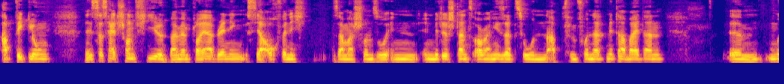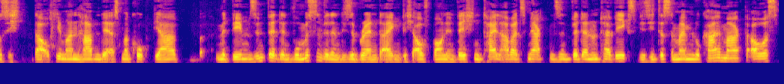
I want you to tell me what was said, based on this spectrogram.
Abwicklung, dann ist das halt schon viel. Und beim Employer Branding ist ja auch, wenn ich, sag mal, schon so in, in Mittelstandsorganisationen ab 500 Mitarbeitern, ähm, muss ich da auch jemanden haben, der erstmal guckt, ja, mit wem sind wir denn, wo müssen wir denn diese Brand eigentlich aufbauen, in welchen Teilarbeitsmärkten sind wir denn unterwegs, wie sieht das in meinem Lokalmarkt aus.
